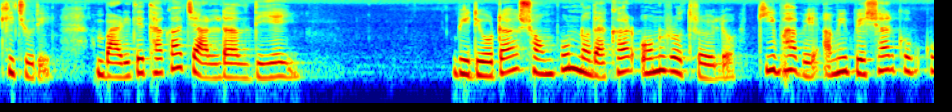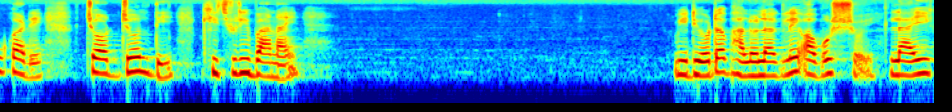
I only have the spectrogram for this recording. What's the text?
খিচুড়ি। বাড়িতে থাকা চাল ডাল দিয়েই। ভিডিওটা সম্পূর্ণ দেখার অনুরোধ রইল, কীভাবে আমি প্রেশার কুকারে চটজলদি খিচুড়ি বানাই ভিডিওটা ভালো লাগলে অবশ্যই লাইক,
